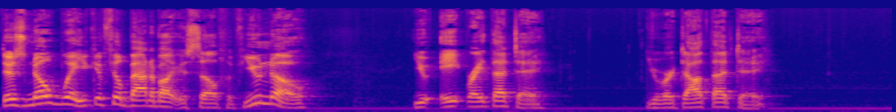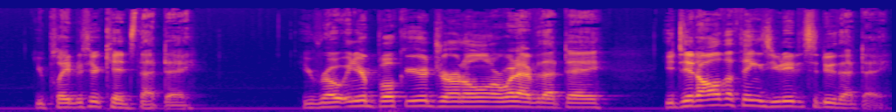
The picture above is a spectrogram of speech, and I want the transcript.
There's no way you can feel bad about yourself if you know you ate right that day, you worked out that day, you played with your kids that day, you wrote in your book or your journal or whatever that day, you did all the things you needed to do that day.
